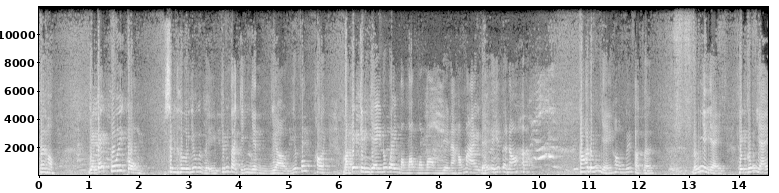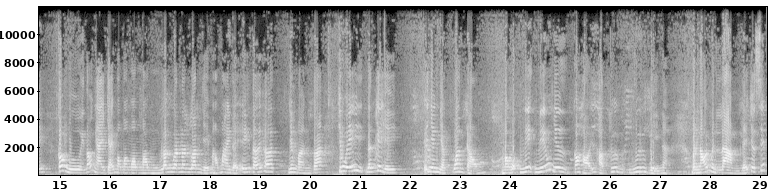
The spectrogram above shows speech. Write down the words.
phải không? Và cái cuối cùng, xin thưa với quý vị, chúng ta chỉ nhìn giờ với phút thôi. Mà cái kim dây nó quay mòng mòng mòng mòng vậy nè, không ai để ý tới nó hết. Có đúng vậy không quý phật tử? Đúng như vậy. Thì cũng vậy có người tối ngày chạy mòng mòng mòng mòng lanh quanh lanh quanh vậy mà không ai để ý tới hết. Nhưng mà người ta chú ý đến cái gì? Cái nhân vật quan trọng. Mà nếu như có hỏi thật cứ quý vị nè, mình nói mình làm để cho sếp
